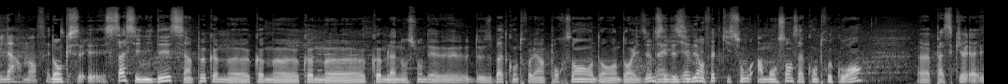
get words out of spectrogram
une arme en fait. donc c'est- ça c'est une idée, c'est un peu comme euh, comme euh, comme comme la notion de, de se battre contre les 1% dans dans Elysium, c'est des idées en fait qui sont à mon sens à contre-courant euh, parce qu'elles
